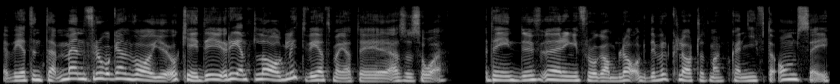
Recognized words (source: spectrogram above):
Jag vet inte, men frågan var ju, okej det är ju rent lagligt vet man ju att det är alltså så. Det är, inte- nu är det ingen fråga om lag, det är väl klart att man kan gifta om sig.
